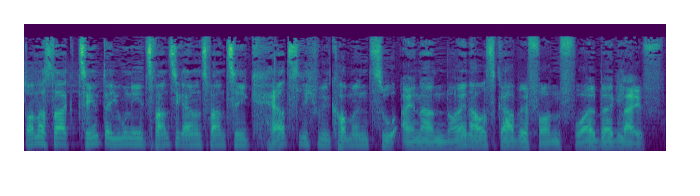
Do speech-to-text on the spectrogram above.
Donnerstag, 10. Juni 2021. Herzlich willkommen zu einer neuen Ausgabe von Vorarlberg Live.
